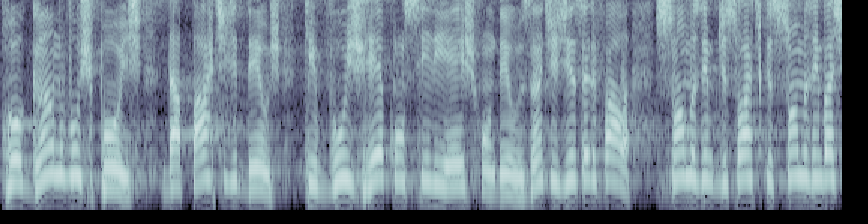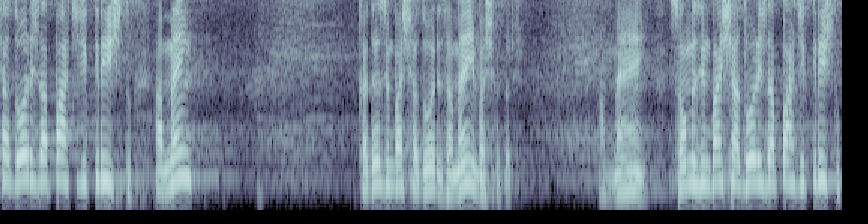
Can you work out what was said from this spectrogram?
"Rogamos-vos, pois, da parte de Deus, que vos reconcilieis com Deus". Antes disso ele fala: "Somos de sorte que somos embaixadores da parte de Cristo". Amém? Cadê os embaixadores? Amém, embaixadores? Amém. Somos embaixadores da parte de Cristo,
